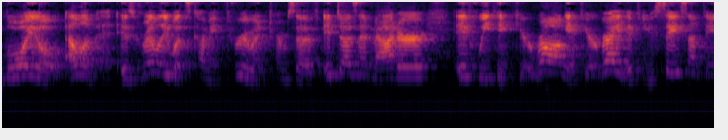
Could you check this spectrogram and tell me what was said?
loyal element is really what's coming through in terms of it doesn't matter if we think you're wrong, if you're right, if you say something,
